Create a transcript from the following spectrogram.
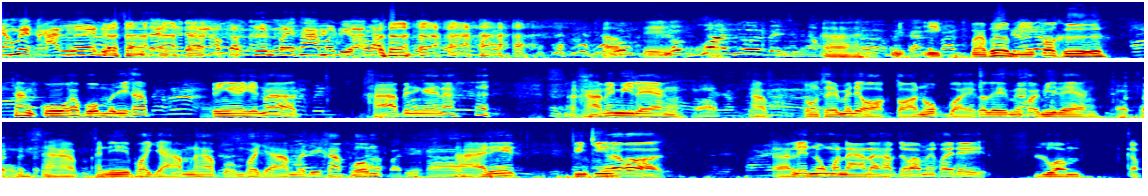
ยังไม่ขันเลย เดี๋ยวสงสัยจะได้เอากลับคืนไปท่ามะเดือครับ ครับนี่อ่าอีกมาเพิ่มอีกก็คือช่างโกครับผมสวัสดีครับ เป็นไงเห็นว่าขาเป็นยังไงนะ ขาไม่มีแรงครับสงสัยไม่ได้ออกต่อนกบ่อยก็เลยไม่ค่อยมีแรงครับผมนะครับ อันนี้พ่อหยามนะครับ ผมพ่อหยามสวัสดีครับผม สวัสดีครับ อ่าอันนี้จริงๆแล้วก็ อ่าเล่นนกมานานแล้วครับ แต่ว่าไม่ค่อยได้รวมกับ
